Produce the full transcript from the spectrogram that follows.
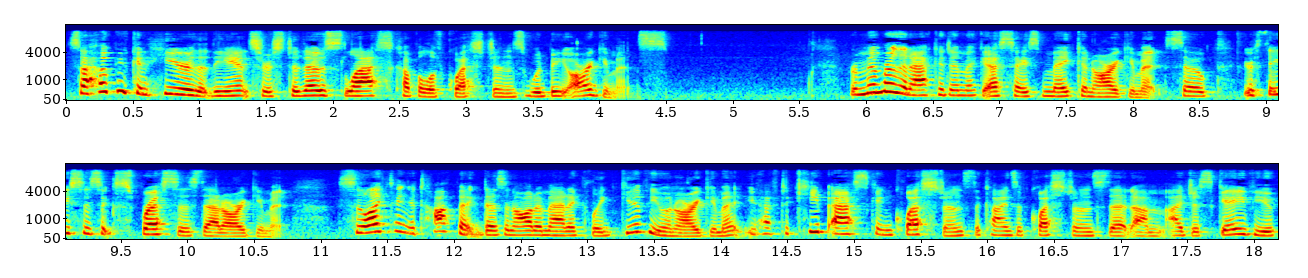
So I hope you can hear that the answers to those last couple of questions would be arguments. Remember that academic essays make an argument, so your thesis expresses that argument. Selecting a topic doesn't automatically give you an argument. You have to keep asking questions, the kinds of questions that um, I just gave you,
